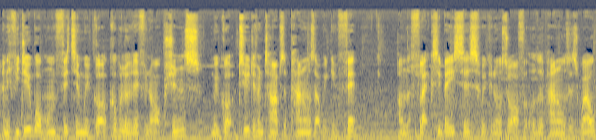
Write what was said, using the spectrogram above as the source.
And if you do want one fitting, we've got a couple of different options. We've got two different types of panels that we can fit on the flexi basis. We can also offer other panels as well,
